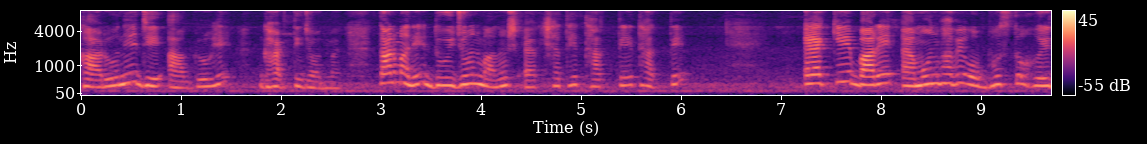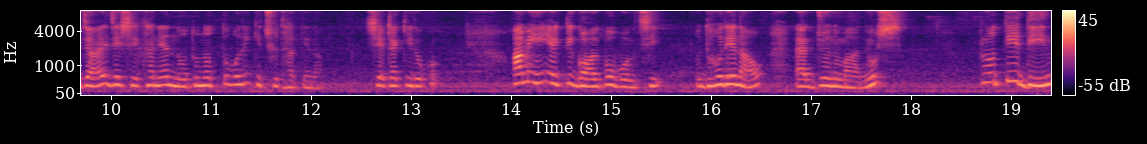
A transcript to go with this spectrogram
কারণে যে আগ্রহে ঘাটতি জন্মায়। তার মানে দুইজন মানুষ একসাথে থাকতে থাকতে একেবারে এমনভাবে অভ্যস্ত হয়ে যায় যে সেখানে আর নতুনত্ব বলে কিছু থাকে না। সেটা কীরকম? আমি একটি গল্প বলছি। ধরে নাও, একজন মানুষ প্রতিদিন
